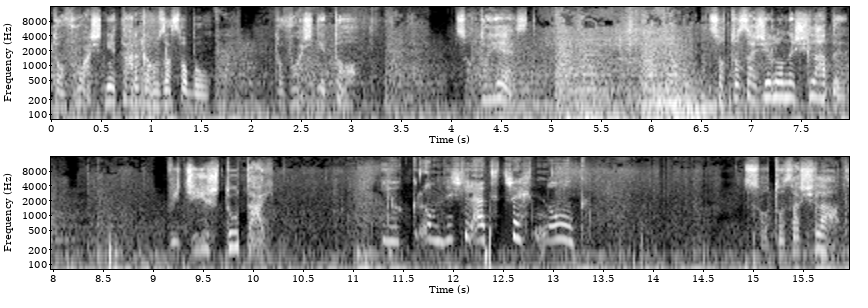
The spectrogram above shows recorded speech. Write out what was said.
To właśnie targał za sobą. To właśnie to. Co to jest? Co to za zielone ślady? Widzisz tutaj? I ogromny ślad trzech nóg. Co to za ślad?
